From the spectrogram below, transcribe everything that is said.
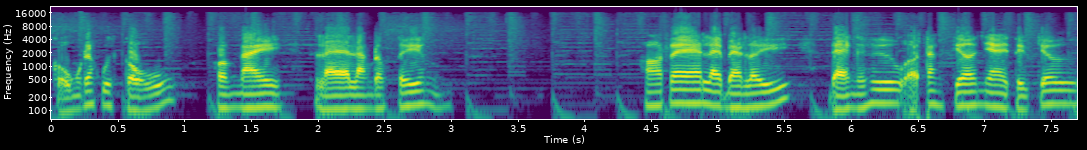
cũng rất quý củ Hôm nay là lần đầu tiên. Họ ra là bà Lý Đã người hưu ở tăng chơi nhà tiểu chư.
